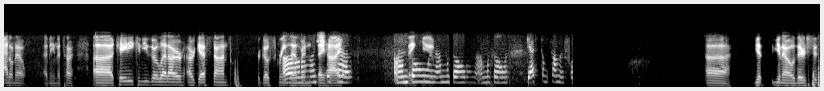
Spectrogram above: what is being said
I don't know. I mean, it's hard. Uh, Katie, can you go let our our guest on, or go screen them Oh, and say sure hi? can. I'm Thank going. you. I'm going. I'm going. Guest, I'm coming for. uh you, you know there's just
